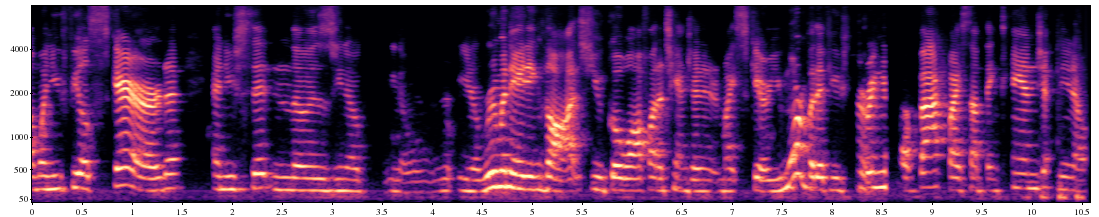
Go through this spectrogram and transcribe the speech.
um, when you feel scared and you sit in those, you know, you know, r- you know, ruminating thoughts, you go off on a tangent and it might scare you more. But if you sure. bring yourself back by something tangent, you know,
